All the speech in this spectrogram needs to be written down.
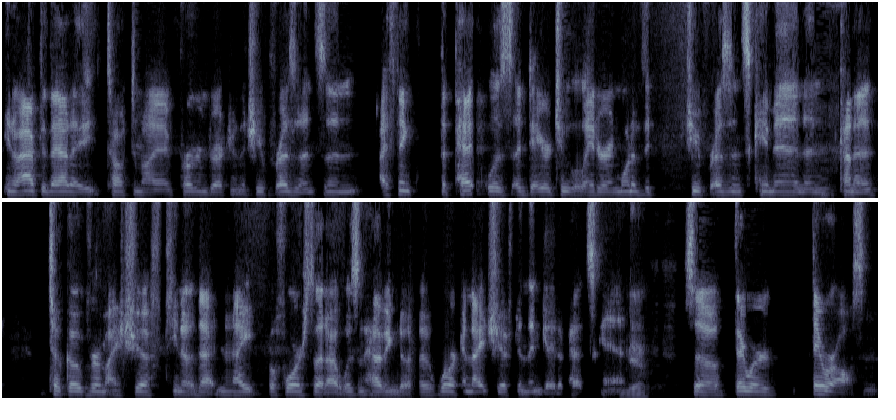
you know, after that, I talked to my program director and the chief residents. And I think the pet was a day or two later, and one of the chief residents came in and kind of took over my shift, you know, that night before so that I wasn't having to work a night shift and then get a PET scan. Yeah. So they were they were awesome.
